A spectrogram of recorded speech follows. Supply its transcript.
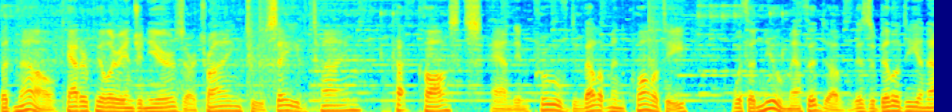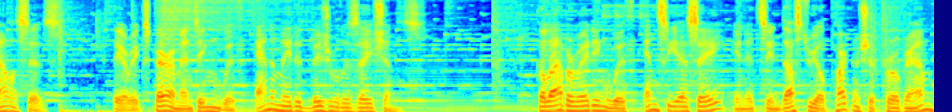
But now, Caterpillar engineers are trying to save time, cut costs, and improve development quality with a new method of visibility analysis. They are experimenting with animated visualizations. Collaborating with NCSA in its Industrial Partnership Program,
